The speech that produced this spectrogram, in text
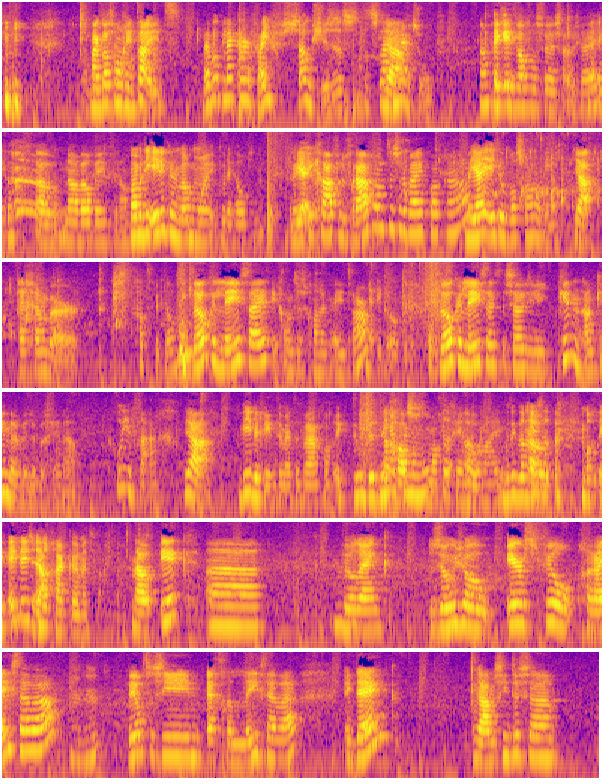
maar ik had gewoon geen tijd. We hebben ook lekker vijf sausjes. Dat, dat slaat Ja. nergens op. Ik eet wel veel sojasaus, hè? Ja, ik ook. Oh, nou wel beter dan. Maar met die ene kunnen we wel mooi door de helft doen. Oké, ik ga even de vragen ondertussen erbij pakken. Maar jij eet ook wasabi. Ja, en gember. Gadverdamme. Op welke leeftijd, ik ga ondertussen gewoon lekker eten hoor. Ja, ik ook. Op welke leeftijd zouden jullie kind, aan kinderen willen beginnen? Goeie vraag. Ja, Wie begint er met de vraag? Wacht, ik doe dit ding gast mijn mond. mag beginnen oh. bij mij. Moet ik dan Oh. eerst... dat- Wacht, ik eet deze en Ja. dan ga ik eh, met de vraag. Nou, ik eh, wil denk sowieso eerst veel gereisd hebben. Mhm. Wereld gezien, echt geleefd hebben. Ik denk, ja, misschien tussen,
